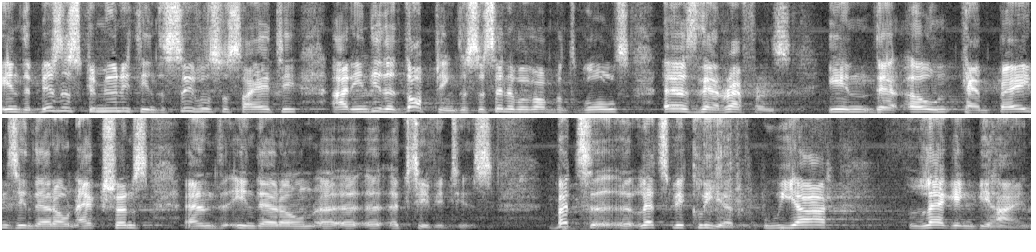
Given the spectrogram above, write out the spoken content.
in the business community, in the civil society, are indeed adopting the Sustainable Development Goals as their reference in their own campaigns, in their own actions, and in their own uh, uh, activities. But uh, let's be clear, we are lagging behind.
